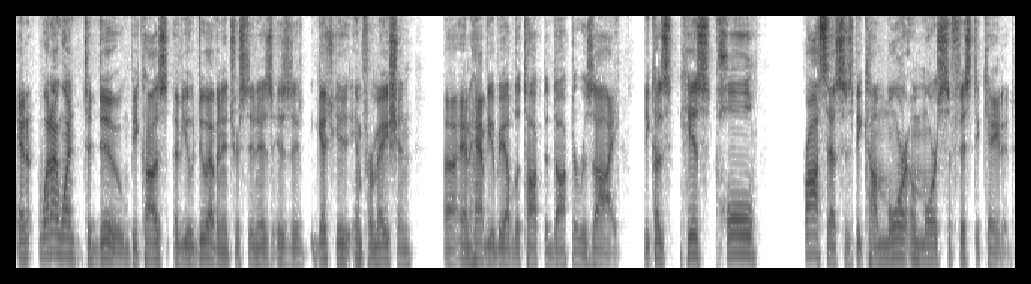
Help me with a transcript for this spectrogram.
And what I want to do, because of you do have an interest in, is is to get you information uh, and have you be able to talk to Dr. Rezai because his whole process has become more and more sophisticated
